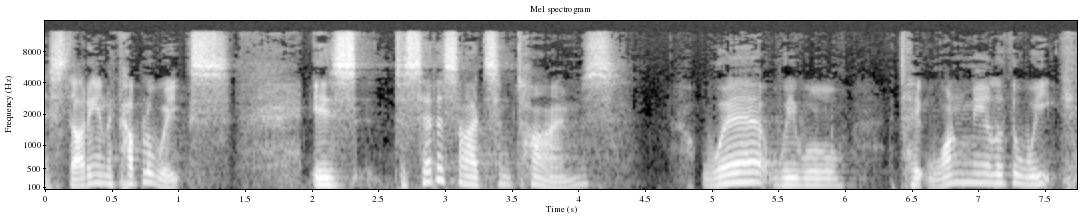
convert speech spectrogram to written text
is starting in a couple of weeks, is to set aside some times where we will take one meal of the week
